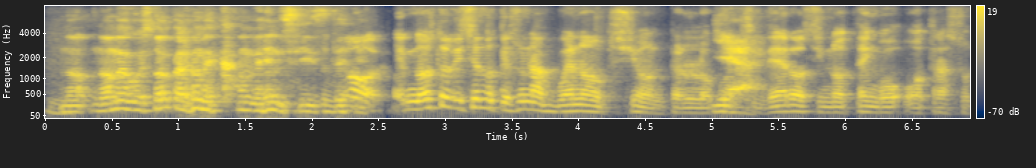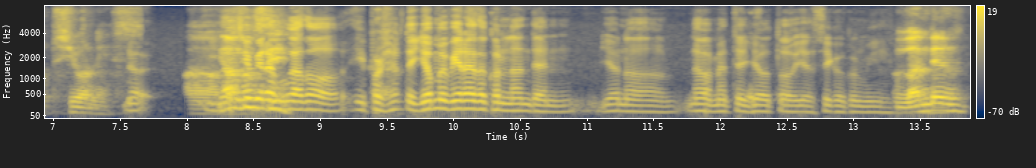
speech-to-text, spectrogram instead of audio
No, no me gustó, pero me convenciste. No, no estoy diciendo que es una buena opción, pero lo Yeah. considero si no tengo otras opciones. No, Ah, Yo No, si hubiera sí. jugado, y por cierto, yo me hubiera ido con London. Yo no, nuevamente yo todavía sigo con mi. London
